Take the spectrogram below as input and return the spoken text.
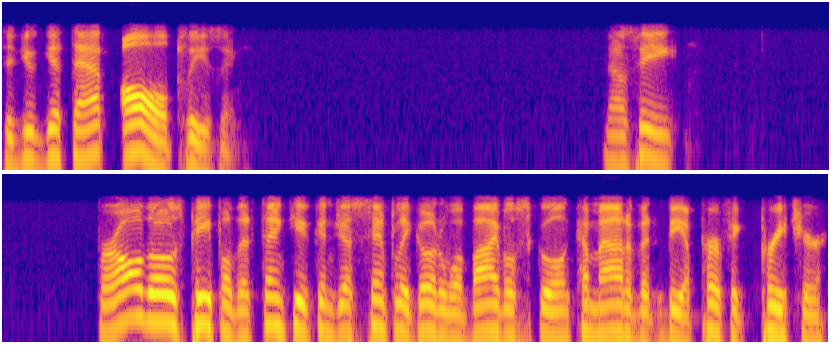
Did you get that? All pleasing. Now, see, for all those people that think you can just simply go to a Bible school and come out of it and be a perfect preacher,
